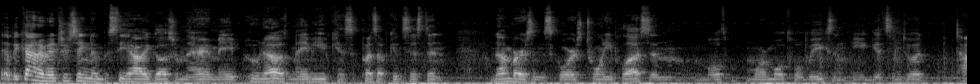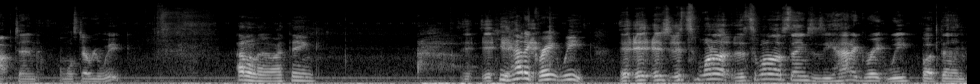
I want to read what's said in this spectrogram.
it'll be kind of interesting to see how he goes from there. And maybe who knows, maybe he puts up consistent numbers and scores 20 plus in mul- more multiple weeks, and he gets into a top 10 almost every week. I don't know. I think It- it- he had a it- great week. It, it, it's, it's one of it's one of those things. Is he had a great week, but then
